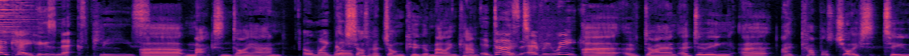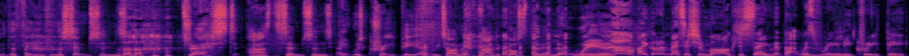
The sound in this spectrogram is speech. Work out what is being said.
Okay, who's next, please? uh, Max and Diane. Oh my god! Which sounds like a John Cougar Mellencamp. it does bit. every week. uh, of Diane are doing uh, a couple's choice to the theme from The Simpsons, dressed as The Simpsons. It was creepy every time it panned across them. It looked weird. I got a message from Marc just saying that that was really creepy,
